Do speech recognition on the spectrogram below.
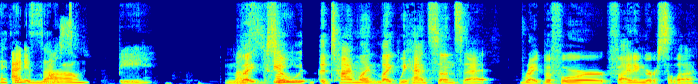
I I- think it so. must be. Must like so, And- the timeline, like we had sunset right before fighting Ursula,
